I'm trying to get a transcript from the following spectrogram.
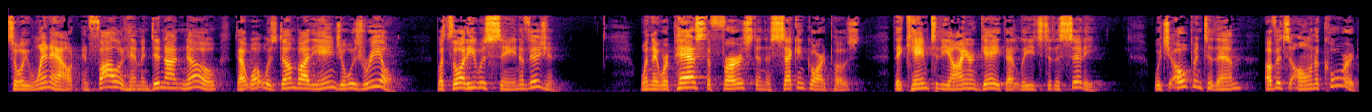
So he went out and followed him and did not know that what was done by the angel was real, but thought he was seeing a vision. When they were past the first and the second guard post, they came to the iron gate that leads to the city, which opened to them of its own accord.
